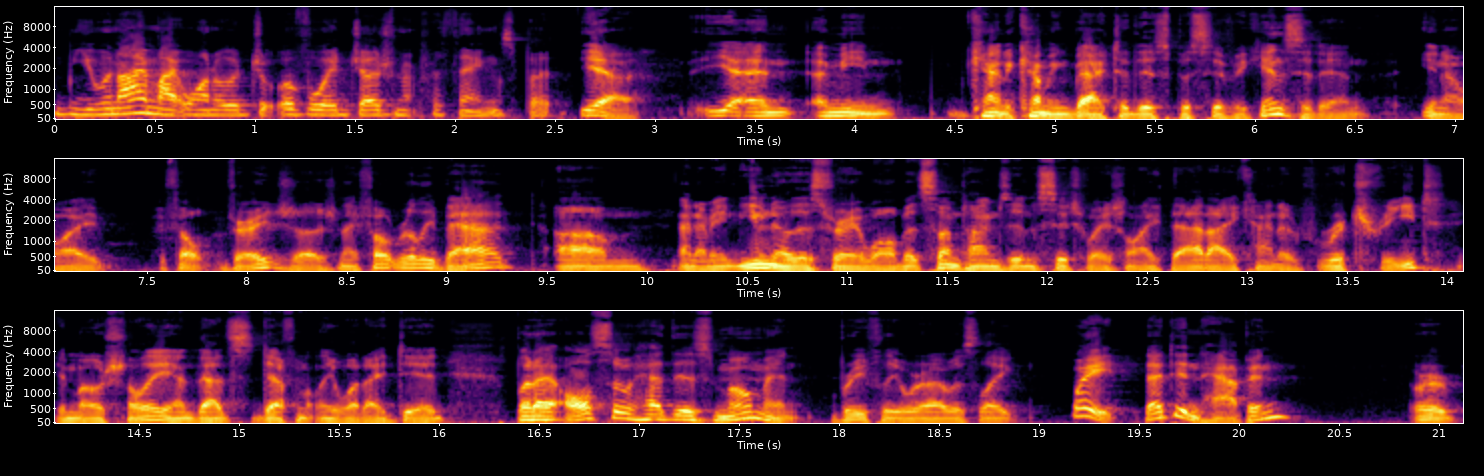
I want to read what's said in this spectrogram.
you and I might want to avoid judgment for things but Yeah, yeah, and I mean, kind of coming back to this specific incident, you know, I, I felt very judged and I felt really bad. Um, and I mean, you know this very well, but sometimes in a situation like that, I kind of retreat emotionally, and that's definitely what I did. But I also had this moment briefly where I was like, wait, that didn't happen. Or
